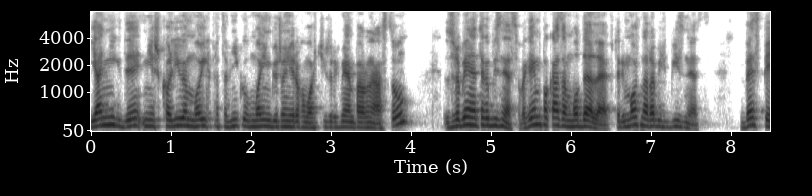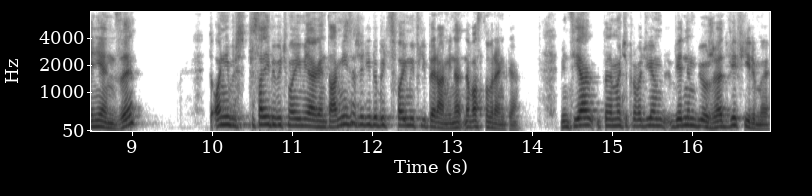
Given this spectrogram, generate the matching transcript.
ja nigdy nie szkoliłem moich pracowników w moim biurze nieruchomości, których miałem parunastu, zrobienia tego biznesu. Jak ja im pokazał modele, w którym można robić biznes bez pieniędzy, to oni przestaliby być moimi agentami zaczęliby być swoimi fliperami na, na własną rękę. Więc ja w pewnym momencie prowadziłem w jednym biurze dwie firmy.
